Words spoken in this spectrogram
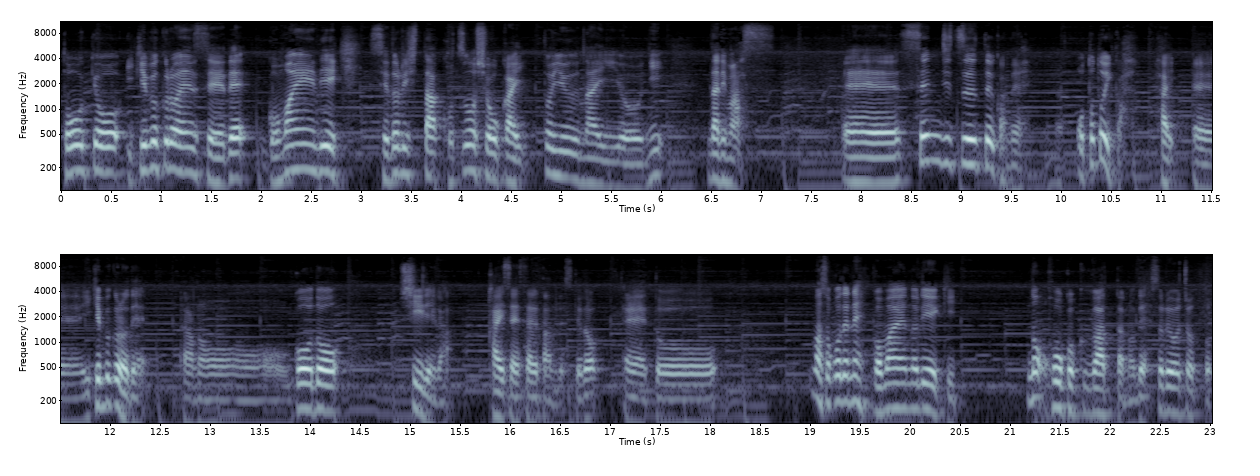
東京池袋遠征で5万円利益せどりしたコツを紹介という内容になります。えー、先日というかね、おとといか、はい、えー、池袋で、あのー、合同仕入れが開催されたんですけど、えっ、ー、と、まあ、そこでね、5万円の利益の報告があったので、それをちょっと、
